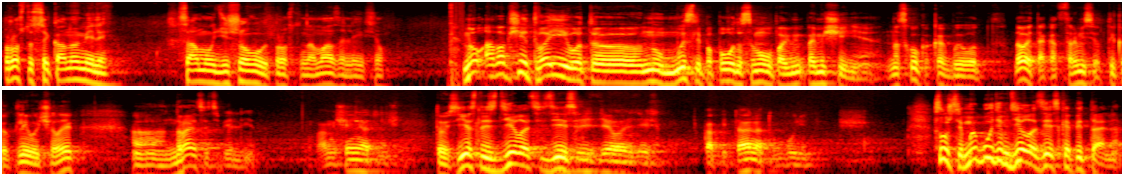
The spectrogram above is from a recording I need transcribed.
просто сэкономили самую дешевую, просто намазали и все. Ну, а вообще твои вот, э, ну, мысли по поводу самого помещения, насколько как бы вот, давай так, отстранимся, вот ты как левый человек, э, нравится тебе или нет? Помещение отлично. То есть, если сделать здесь... Если сделать здесь капитально, то будет. Слушайте, мы будем делать здесь капитально.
